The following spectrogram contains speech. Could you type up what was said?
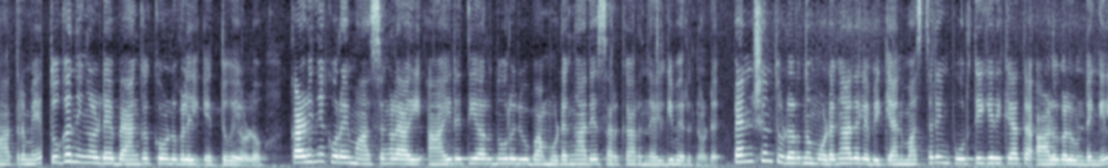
മാത്രമേ തുക നിങ്ങളുടെ ബാങ്ക് അക്കൗണ്ടുകളിൽ എത്തുകയുള്ളൂ. കഴിഞ്ഞ കുറെ മാസങ്ങളായി ആയിരത്തി അറുന്നൂറ് രൂപ മുടങ്ങാതെ സർക്കാർ നൽകി വരുന്നുണ്ട്. പെൻഷൻ തുടർന്നും മുടങ്ങാതെ ലഭിക്കാൻ മസ്റ്ററിംഗ് പൂർത്തീകരിക്കാത്ത ആളുകൾ ഉണ്ടെങ്കിൽ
